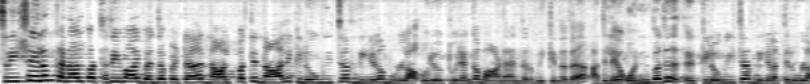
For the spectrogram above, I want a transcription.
ശ്രീശൈലം കനാൽ പദ്ധതിയുമായി ബന്ധപ്പെട്ട് നാൽപ്പത്തിനാല് കിലോമീറ്റർ നീളമുള്ള ഒരു തുരങ്കമാണ് നിർമ്മിക്കുന്നത്. അതിലെ ഒൻപത് കിലോമീറ്റർ നീളത്തിലുള്ള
